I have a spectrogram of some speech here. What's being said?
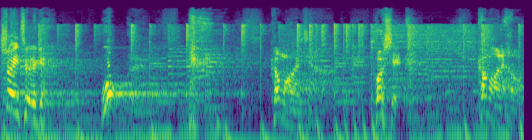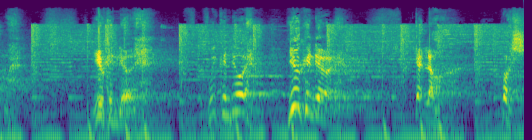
Straight into it again. Whoop. Come on. Push it. Come on at home. You can do it. We can do it. You can do it. Get low. Push.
